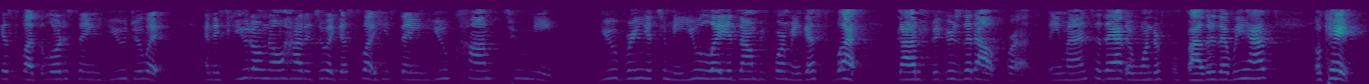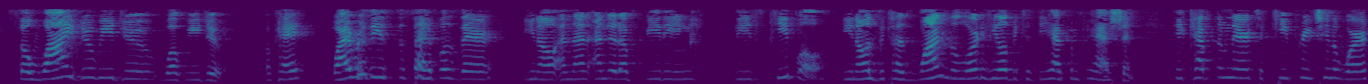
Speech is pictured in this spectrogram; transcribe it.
Guess what? The Lord is saying, you do it. And if you don't know how to do it, guess what? He's saying, You come to me. You bring it to me. You lay it down before me. And guess what? God figures it out for us. Amen to that. A wonderful Father that we have. Okay, so why do we do what we do? Okay? Why were these disciples there, you know, and then ended up feeding these people? You know, it's because one, the Lord healed because he had compassion. He kept them there to keep preaching the word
